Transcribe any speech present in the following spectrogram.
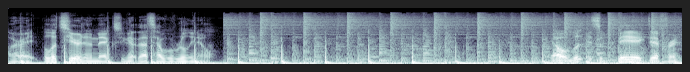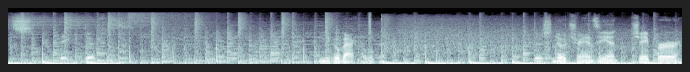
All right, but let's hear it in the mix. That's how we'll really know. Oh, look, it's a big difference. Big difference. Let me go back a little bit. There's no transient shaper.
